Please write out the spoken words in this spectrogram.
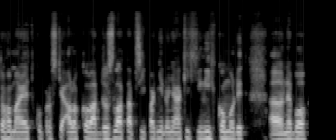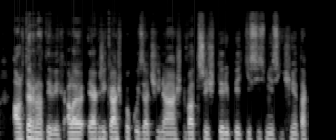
toho majetku prostě alokovat do zlata, případně do nějakých jiných komodit uh, nebo alternativích. Ale jak říkáš, pokud začínáš 2, 3, 4, 5 tisíc měsíčně, tak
